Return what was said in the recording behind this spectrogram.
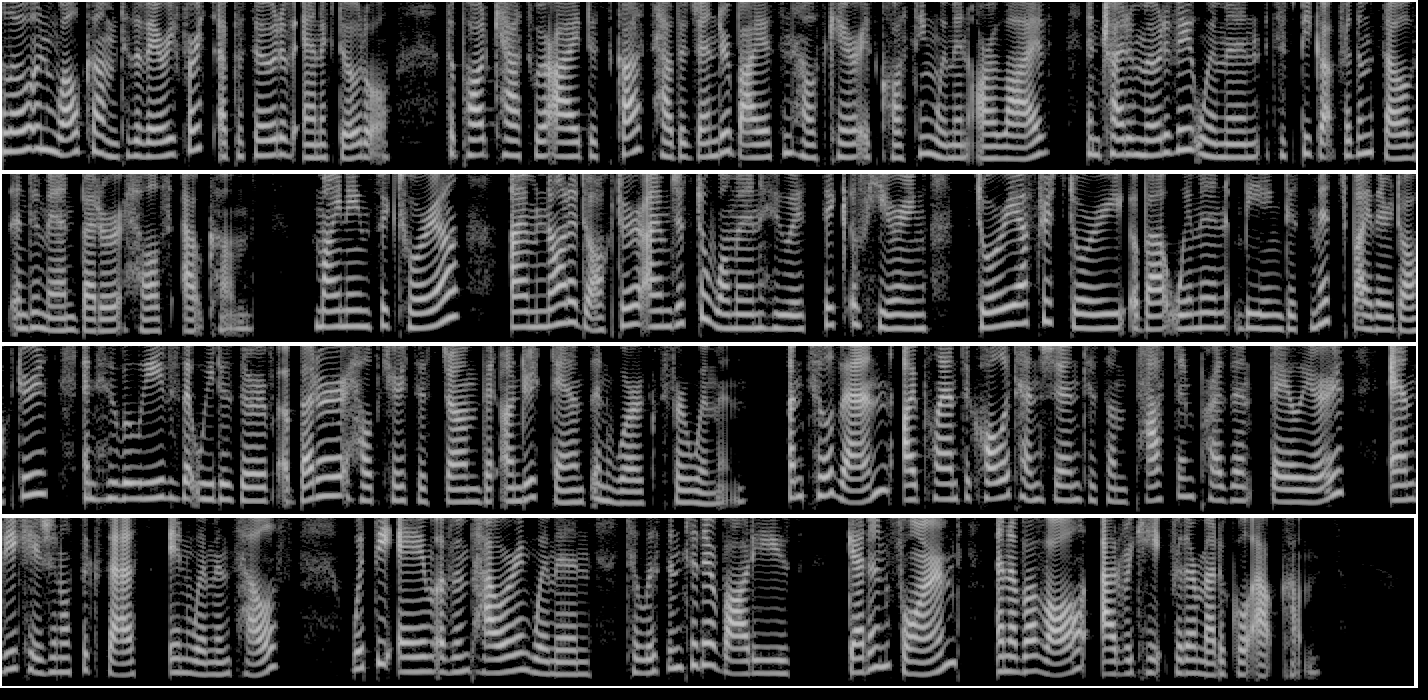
Hello and welcome to the very first episode of Anecdotal, the podcast where I discuss how the gender bias in healthcare is costing women our lives and try to motivate women to speak up for themselves and demand better health outcomes. My name's Victoria. I'm not a doctor. I'm just a woman who is sick of hearing story after story about women being dismissed by their doctors and who believes that we deserve a better healthcare system that understands and works for women. Until then, I plan to call attention to some past and present failures and the occasional success in women's health with the aim of empowering women to listen to their bodies, get informed, and above all, advocate for their medical outcomes.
